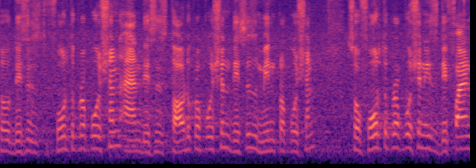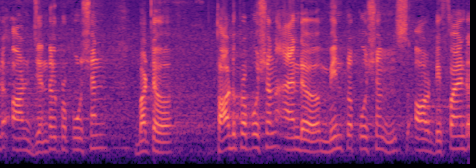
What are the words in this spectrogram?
So, this is fourth proportion and this is third proportion, this is mean proportion. So, fourth proportion is defined on general proportion, but uh, third proportion and uh, mean proportions are defined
